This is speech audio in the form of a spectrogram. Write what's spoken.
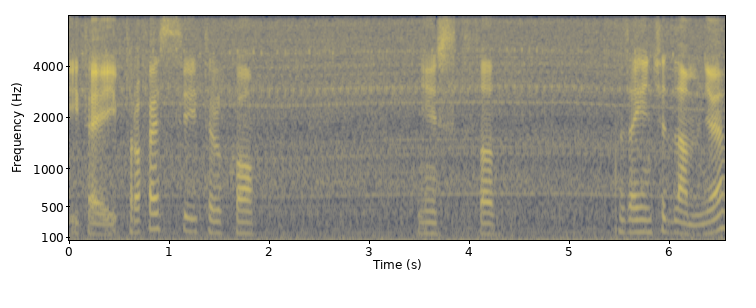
i tej profesji, tylko nie jest to zajęcie dla mnie.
